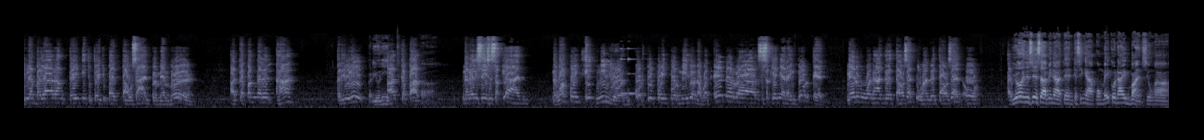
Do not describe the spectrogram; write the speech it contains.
binabayarang 30 to 35,000 per member. At kapag na ha? Per unit. Per unit. At kapag Ah, na-release na yung sasakyan na 1.8 million or 2.4 million na whatever uh, sasakyan niya na imported, merong 100,000, 200,000 o Yun yung sinasabi natin. Kasi nga, kung may connivance yung ah,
